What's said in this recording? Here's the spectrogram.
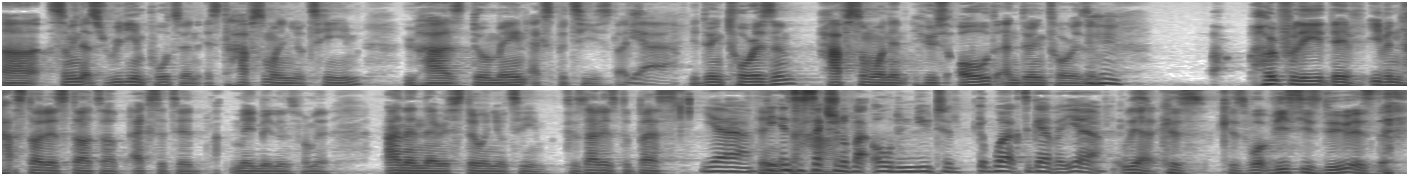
uh, something that's really important is to have someone in your team who has domain expertise. Like yeah. you're doing tourism, have someone in, who's old and doing tourism. Mm-hmm hopefully they've even started a startup, exited, made millions from it, and then there is still in your team because that is the best. Yeah, the intersection of like old and new to work together. Yeah. Yeah, because because what VCs do is,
